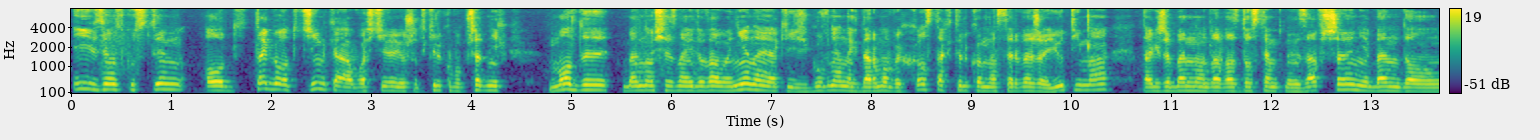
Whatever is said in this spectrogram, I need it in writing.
I w związku z tym od tego odcinka, a właściwie już od kilku poprzednich, mody będą się znajdowały nie na jakichś gównianych darmowych hostach, tylko na serwerze Utima, także będą dla Was dostępne zawsze, nie będą,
